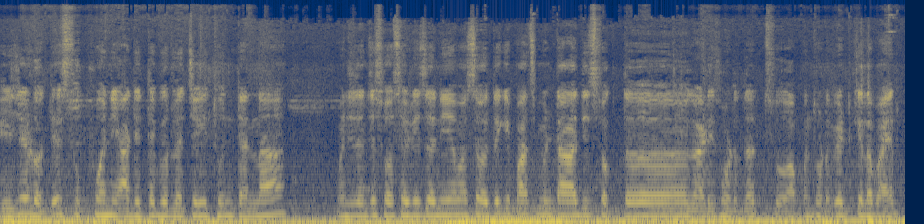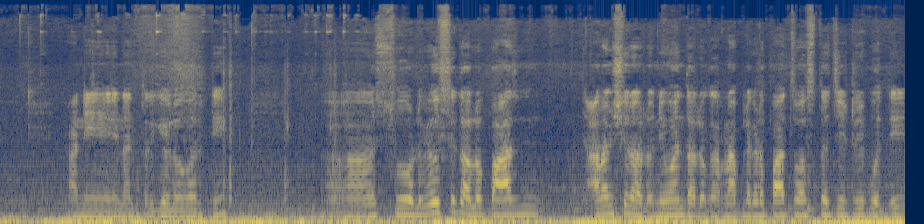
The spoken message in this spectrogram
एजेड होते सुखवणी आदित्य बिर्लाच्या इथून. त्यांना म्हणजे त्यांच्या सोसायटीचा नियम असं होतं की पाच मिनिटं आधीच फक्त गाडी सोडतात. सो आपण थोडं वेट केलं बाहेर. आणि नंतर गेलो वरती. सोड व्यवस्थित आलो. पाच आरामशीर आलो निवांत आलो कारण आपल्याकडे पाच वाजताची ट्रिप होती.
